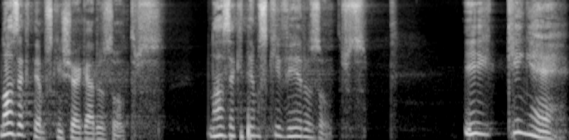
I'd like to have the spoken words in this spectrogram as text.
Nós é que temos que enxergar os outros, nós é que temos que ver os outros. E quem é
